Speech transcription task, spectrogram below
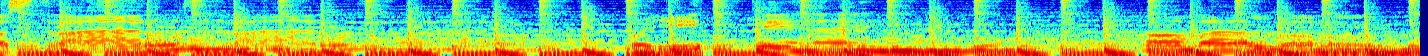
azt várom Hogy itt pihenj a vállamon.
